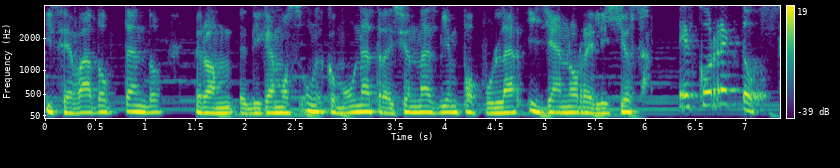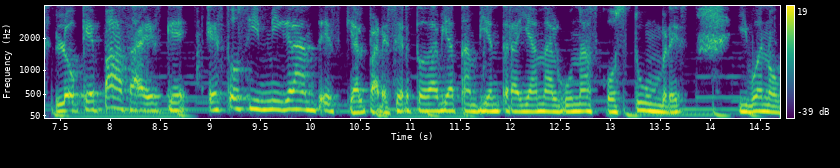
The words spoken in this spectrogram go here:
y se va adoptando, pero digamos como una tradición más bien popular y ya no religiosa. Es correcto. Lo que pasa es que estos inmigrantes que al parecer todavía también traían algunas costumbres y bueno,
